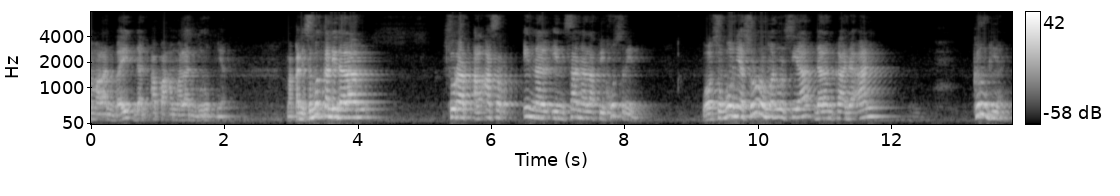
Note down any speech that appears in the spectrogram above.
amalan baik dan apa amalan buruknya. Maka disebutkan di dalam surat Al-Asr, innal insana lafi khusrin. Bahwa sungguhnya seluruh manusia dalam keadaan kerugian.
